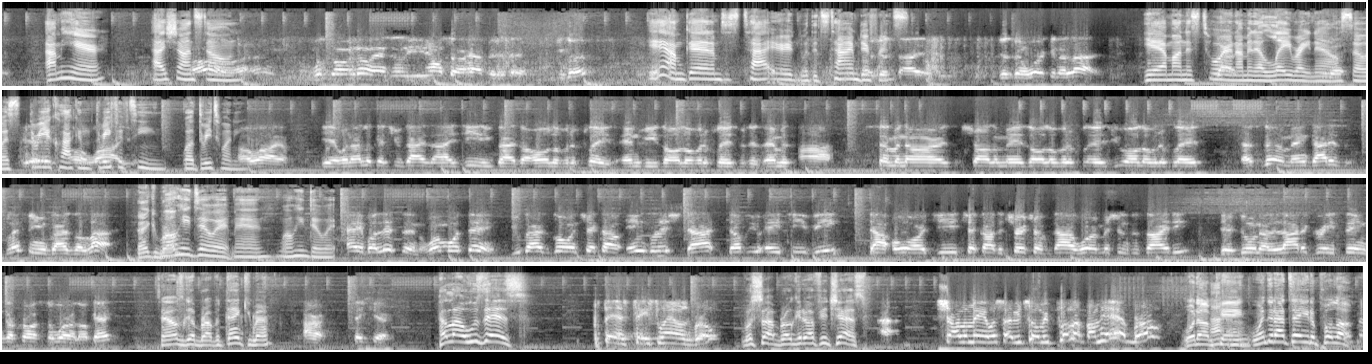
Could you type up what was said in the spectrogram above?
I'm here. Hi, Sean Stone. Oh, uh, what's going on, Angela? You don't sound happy today. You good? Yeah, I'm good. I'm just tired with its time difference. Just tired? Just been working a lot. Yeah, I'm on this tour and I'm in LA right now, Yeah. so it's Yeah. three o'clock Oh, and wow. three fifteen. Well, three twenty. Oh, wow. Yeah, when I look at you guys' IG, you guys are all over the place. Envy's all over the place with his uh, seminars. Charlamagne's all over the place. You all over the place. That's good, man. God is blessing you guys a lot. Thank you, bro. Won't he do it, man? Won't he do it? Hey, but listen, one more thing. You guys go and check out english.watv.org. Check out the Church of God World Mission Society. They're doing a lot of great things across the world, okay? Sounds good, brother. Thank you, man. All right. Take care. Hello, who's this? There's Taste Lounge, bro. What's up, bro? Get off your chest. Charlamagne. what's up? You told me pull up. I'm here, bro. What up, uh-huh. King? When did I tell you to pull up?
